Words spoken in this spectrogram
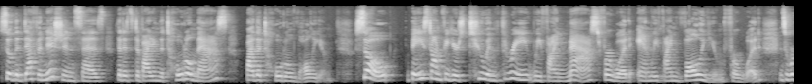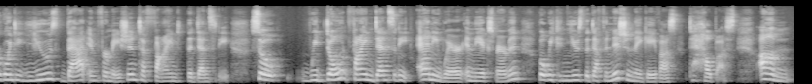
So the definition says that it's dividing the total mass by the total volume. So based on figures two and three, we find mass for wood and we find volume for wood. And so we're going to use that information to find the density. So we don't find density anywhere in the experiment, but we can use the definition they gave us to help us. Um,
